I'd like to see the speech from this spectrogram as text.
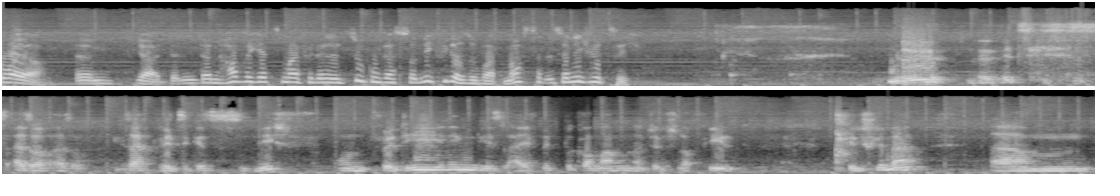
ja, ähm, ja, dann, dann hoffe ich jetzt mal für deine Zukunft, dass du nicht wieder so was machst. Das ist ja nicht witzig. Nö, nö, witzig ist es, also, also, wie gesagt, witzig ist es nicht. Und für diejenigen, die es live mitbekommen haben, natürlich noch viel, viel schlimmer. Ähm,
